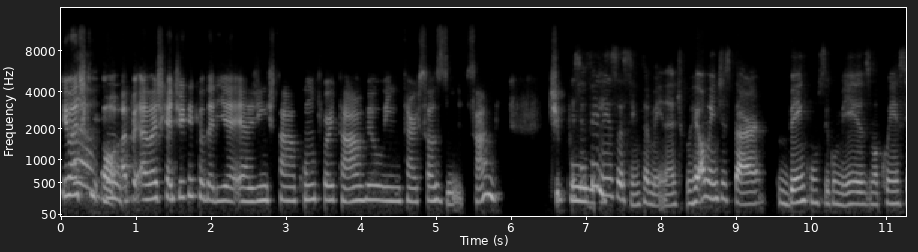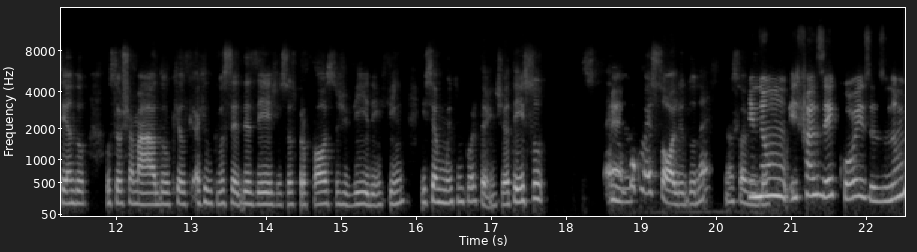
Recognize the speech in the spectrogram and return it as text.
Eu acho que, ó, a, eu acho que a dica que eu daria é a gente estar confortável em estar sozinho, sabe? Tipo. E ser feliz assim também, né? Tipo, realmente estar bem consigo mesma, conhecendo o seu chamado, aquilo, aquilo que você deseja, os seus propósitos de vida, enfim. Isso é muito importante. Ter isso é, É. um pouco mais sólido, né? Na sua vida. E não e fazer coisas, não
